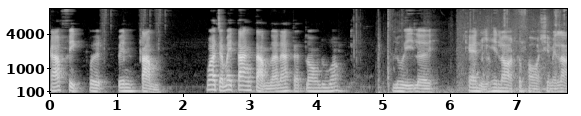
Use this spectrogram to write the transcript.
กราฟิกเปิดเป็นต่ำว่าจะไม่ตั้งต่ำแล้วนะ แต่ลองดูว่าลุยเลย แค่หนีให้รอดก็พอใช่ไหมล่ะ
